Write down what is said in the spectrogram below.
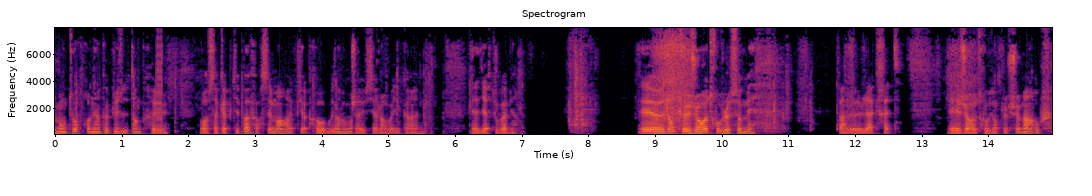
mon tour prenait un peu plus de temps que prévu. Bon, ça captait pas forcément, et puis après, au bout d'un moment, j'ai réussi à l'envoyer quand même et à dire tout va bien. Et euh, donc euh, je retrouve le sommet, enfin la crête, et je retrouve donc le chemin, ouf.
